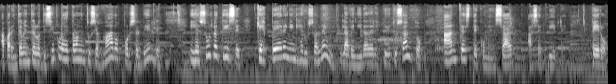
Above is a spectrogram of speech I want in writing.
Aparentemente los discípulos estaban entusiasmados por servirle y Jesús les dice que esperen en Jerusalén la venida del Espíritu Santo antes de comenzar a servirle. Pero,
